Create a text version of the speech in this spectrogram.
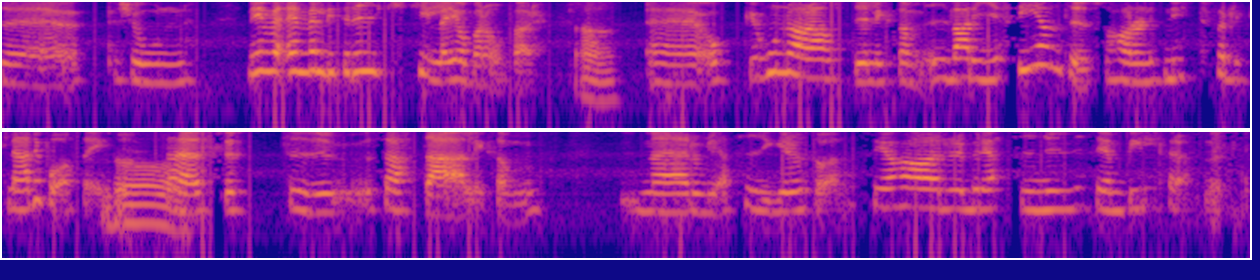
eh, person. Det är en, väldigt rik kille jobbar hon för. Ja. Eh, och hon har alltid liksom, i varje scen typ så har hon ett nytt förkläde på sig. Ja. Så här sött, söta liksom. Med roliga tyger och så. Så jag har börjat sy nu. Vi ser en bild för Rasmus.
